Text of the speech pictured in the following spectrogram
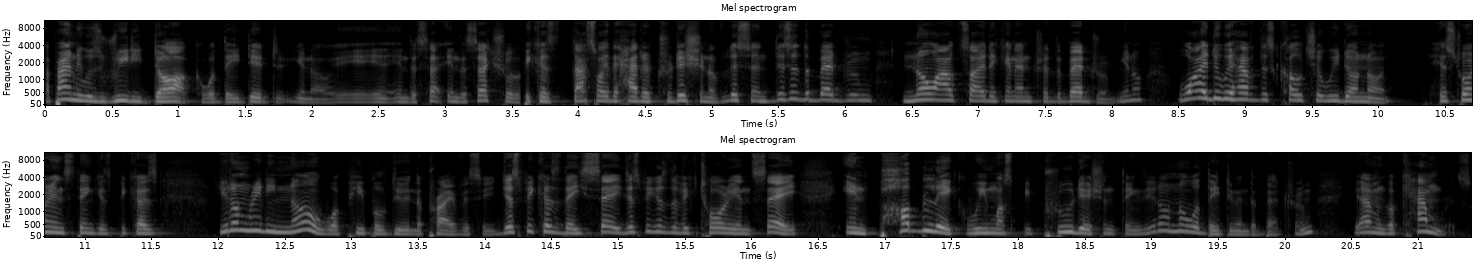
apparently it was really dark what they did you know in, in the se- in the sexual because that's why they had a tradition of listen this is the bedroom no outsider can enter the bedroom you know? Why do we have this culture we don't know? Historians think it's because you don't really know what people do in the privacy just because they say just because the victorians say in public we must be prudish and things you don't know what they do in the bedroom you haven't got cameras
